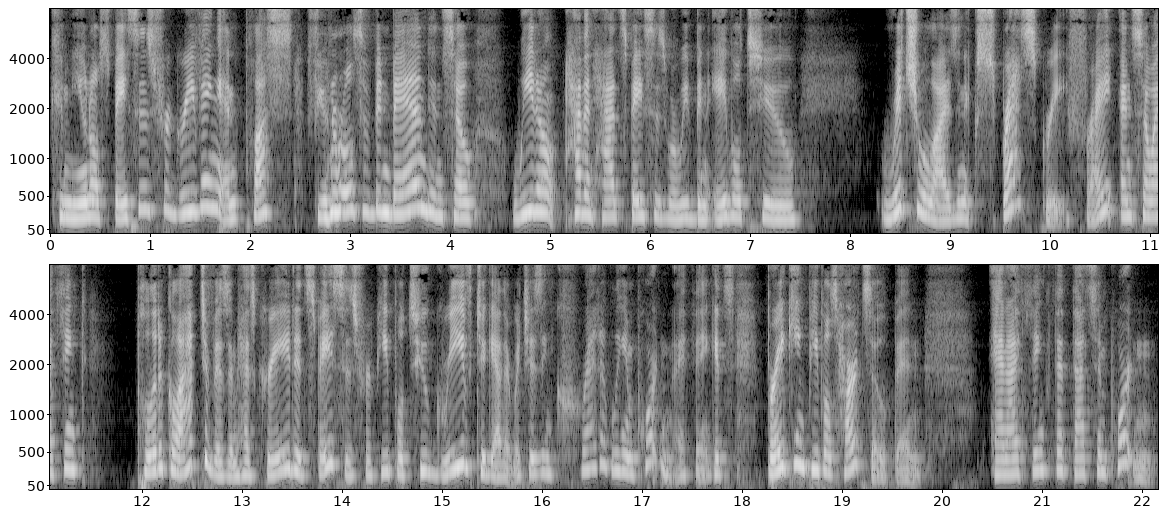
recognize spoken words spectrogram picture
communal spaces for grieving and plus funerals have been banned. And so we don't haven't had spaces where we've been able to ritualize and express grief, right? And so I think political activism has created spaces for people to grieve together, which is incredibly important, I think. It's breaking people's hearts open. And I think that that's important.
